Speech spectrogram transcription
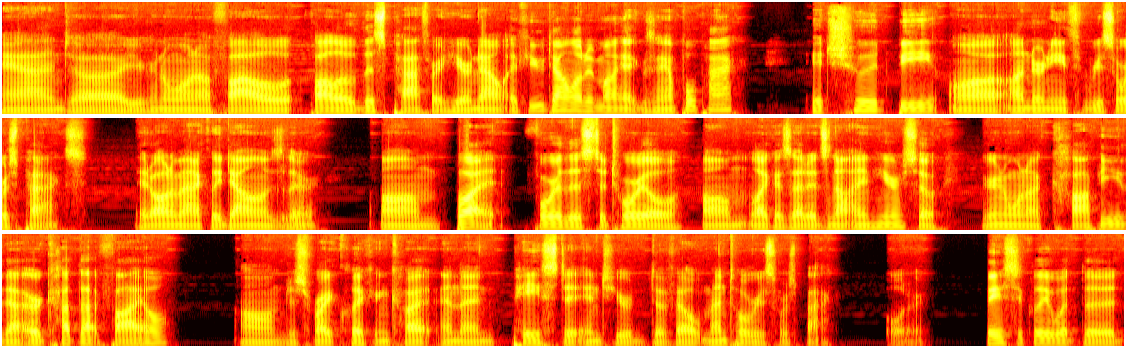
and uh, you're gonna want to follow follow this path right here. Now, if you downloaded my example pack, it should be underneath resource packs. It automatically downloads there. Um, but for this tutorial, um, like I said, it's not in here, so you're going to want to copy that or cut that file. Um, just right click and cut and then paste it into your developmental resource pack folder. Basically what the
